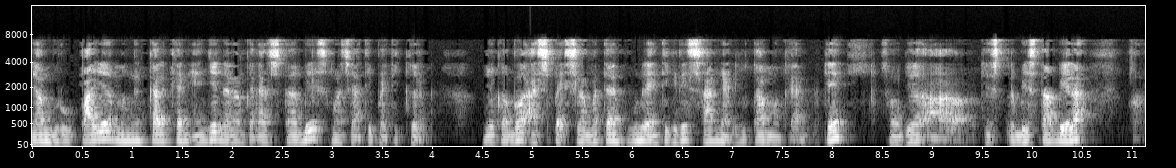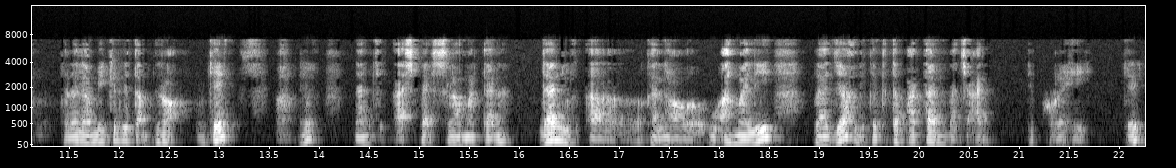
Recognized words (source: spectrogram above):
yang berupaya mengekalkan enjin dalam keadaan stabil semasa aktif praktikal. Menunjukkan bahawa aspek keselamatan pengguna integriti sangat diutamakan. Okay? So, dia uh, lebih stabil lah. Kalau dalam bengkel dia tak bergerak. Okay? Uh, dan aspek keselamatan lah dan uh, kalau amali belajar jika ketepatan bacaan diperolehi. Okey.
